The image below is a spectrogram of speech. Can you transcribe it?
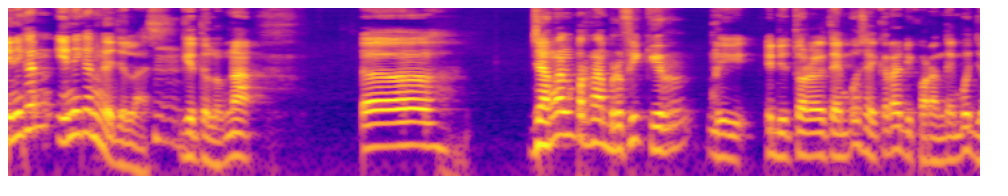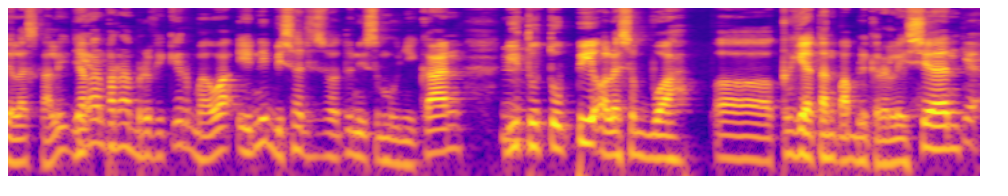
ini kan ini kan nggak jelas hmm. gitu loh. Nah, uh, jangan pernah berpikir di editorial Tempo saya kira di koran Tempo jelas sekali yeah. jangan pernah berpikir bahwa ini bisa sesuatu disembunyikan hmm. ditutupi oleh sebuah uh, kegiatan public relation yeah.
